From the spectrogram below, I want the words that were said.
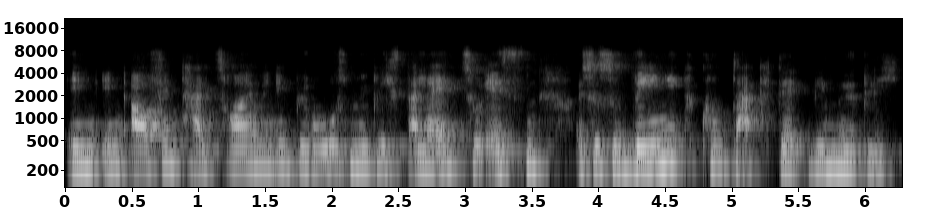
in, in Aufenthaltsräumen, in Büros möglichst allein zu essen, also so wenig Kontakte wie möglich.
